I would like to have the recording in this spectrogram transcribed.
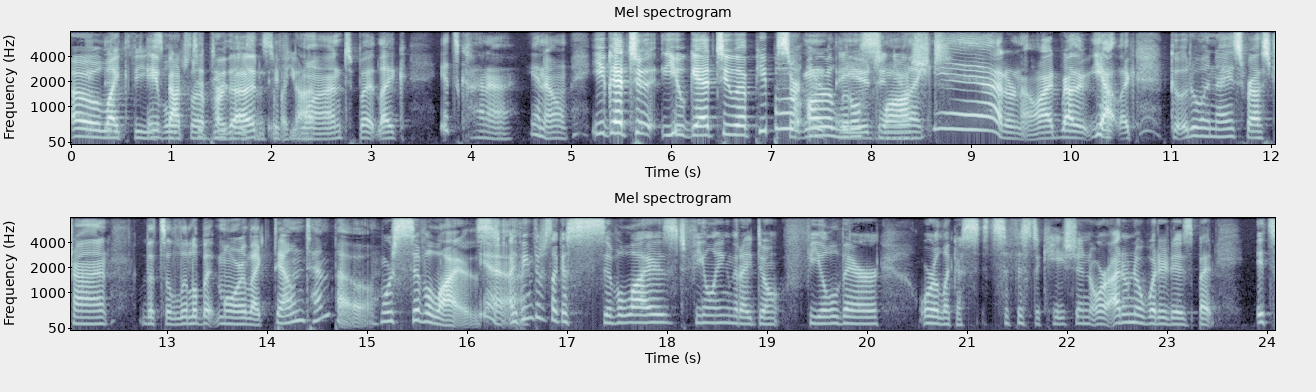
oh like these able bachelor to do parties that and stuff if like you that. want, but like it's kind of you know you get to you get to a People certain are a little age you're like sloshed. yeah I don't know I'd rather yeah like go to a nice restaurant that's a little bit more like down tempo. more civilized. Yeah. I think there's like a civilized feeling that I don't feel there, or like a sophistication, or I don't know what it is, but it's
